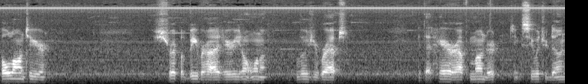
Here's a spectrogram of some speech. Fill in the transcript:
hold on to your strip of beaver hide here. You don't want to lose your wraps. Get that hair out from under it so you can see what you're doing.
